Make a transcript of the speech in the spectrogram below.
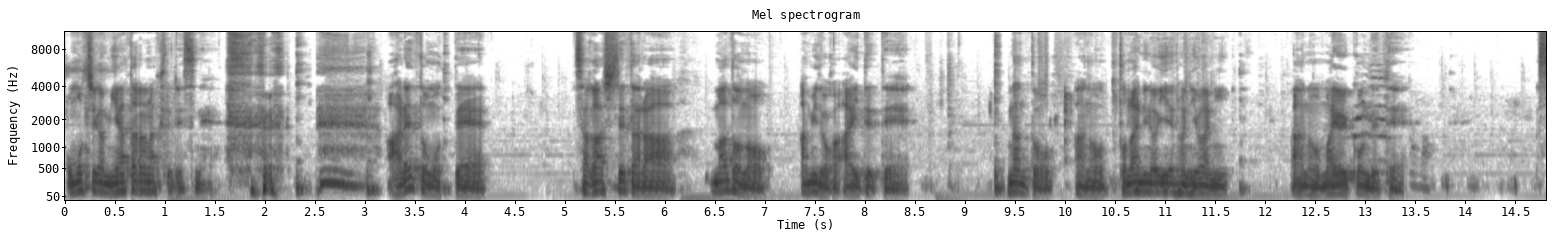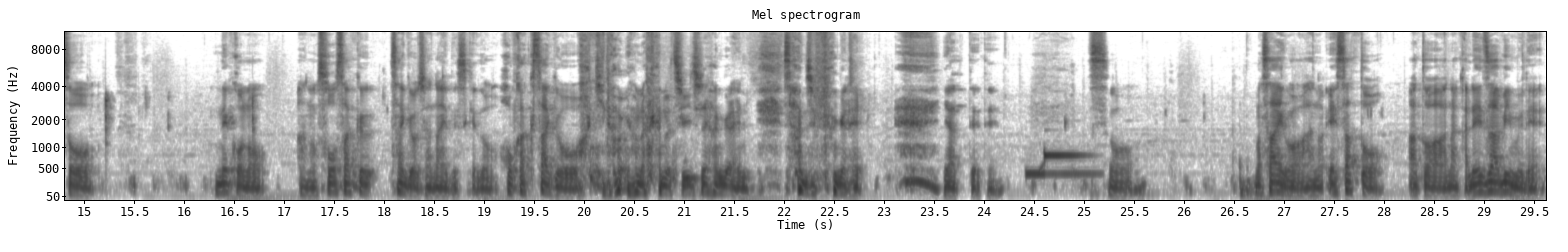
お餅が見当たらなくてですね。あれと思って探してたら窓の網戸が開いててなんとあの隣の家の庭にあの迷い込んでてそう。猫のあの捜索作業じゃないですけど捕獲作業を昨日夜中の11時半ぐらいに30分ぐらいやってて。そう。まあ、最後はあの餌とあとはなんかレーザービームで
